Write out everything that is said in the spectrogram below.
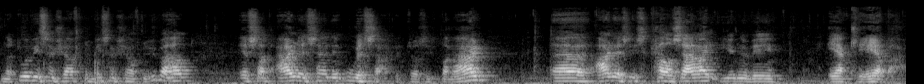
Naturwissenschaften Wissenschaften überhaupt. Es hat alles eine Ursache. Das ist banal. Äh, alles ist kausal irgendwie erklärbar.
